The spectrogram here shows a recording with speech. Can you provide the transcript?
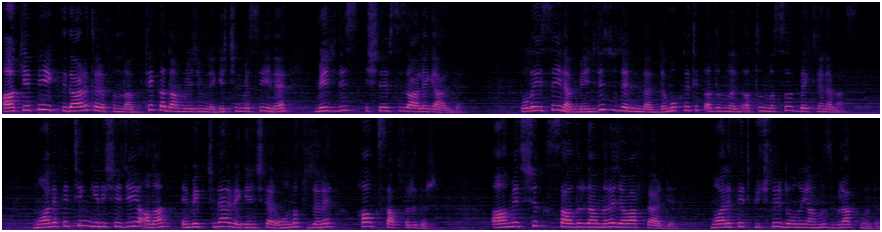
AKP iktidarı tarafından tek adam rejimine geçilmesiyle meclis işlevsiz hale geldi. Dolayısıyla meclis üzerinden demokratik adımların atılması beklenemez. Muhalefetin gelişeceği alan emekçiler ve gençler olmak üzere halk saflarıdır. Ahmet Şık saldırganlara cevap verdi. Muhalefet güçleri de onu yalnız bırakmadı.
